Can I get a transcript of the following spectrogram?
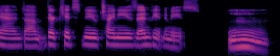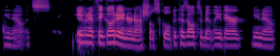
and um, their kids knew chinese and vietnamese Mm. you know it's Yeah. even if they go to international school because ultimately they're you know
